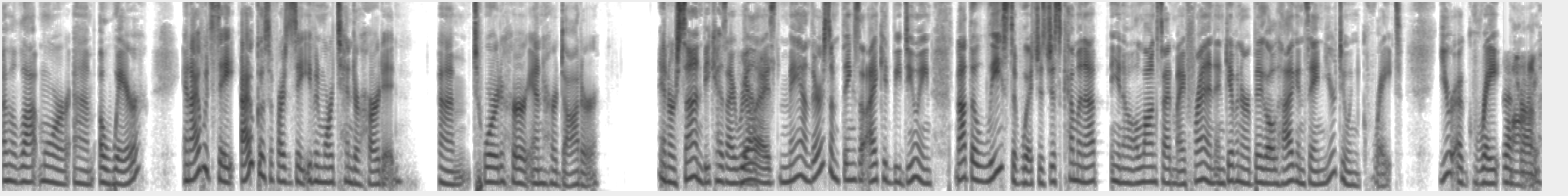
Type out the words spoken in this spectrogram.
a lot more um, aware and i would say i would go so far as to say even more tenderhearted um, toward her and her daughter and her son because I realized, yeah. man, there are some things that I could be doing, not the least of which is just coming up, you know, alongside my friend and giving her a big old hug and saying, You're doing great. You're a great That's mom. Right.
